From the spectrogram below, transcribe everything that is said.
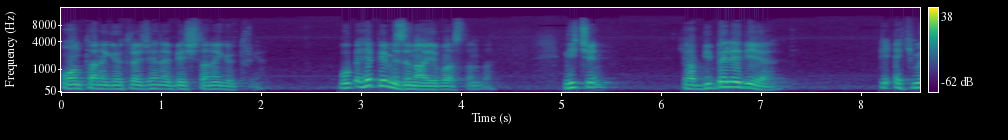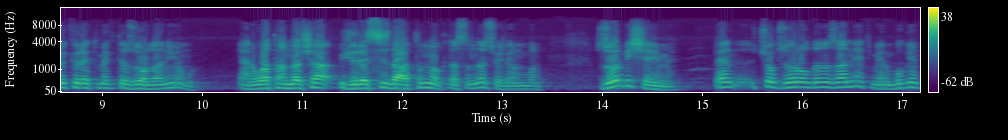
10 tane götüreceğine 5 tane götürüyor. Bu hepimizin ayıbı aslında. Niçin? Ya bir belediye bir ekmek üretmekte zorlanıyor mu? Yani vatandaşa ücretsiz dağıtım noktasında söylüyorum bunu. Zor bir şey mi? Ben çok zor olduğunu zannetmiyorum. Bugün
